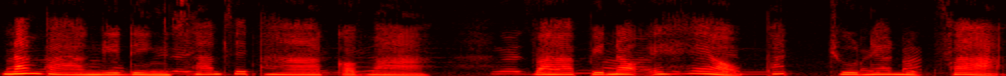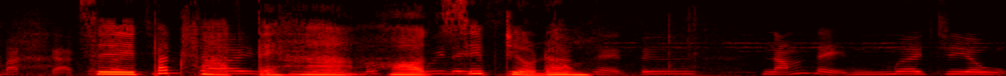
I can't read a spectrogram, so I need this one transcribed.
Năm bà nghị định 32 có mà và bí nọ ấy hẻo bắt chú neo nục phả, xê bắt phạt tại hà họ ship triệu đồng. 5 đến 10 triệu.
